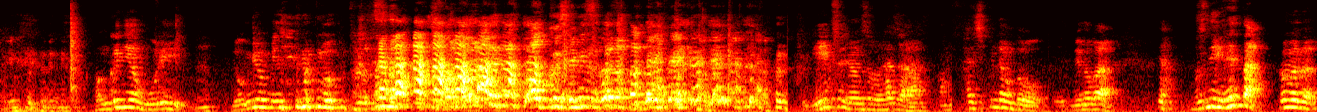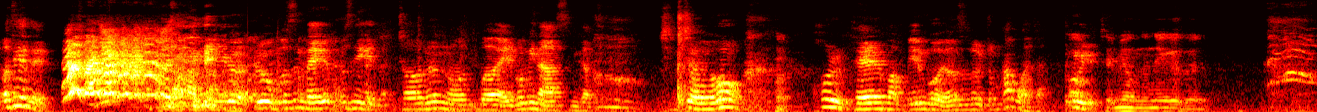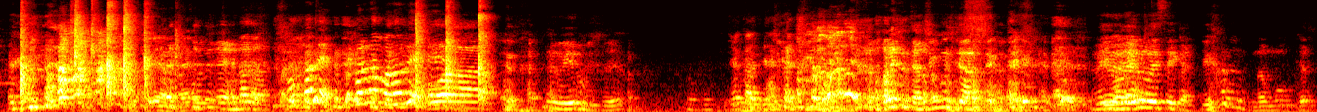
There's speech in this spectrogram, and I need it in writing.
범근이 형 우리 응? 요미요미님 한번 불렀어 아 그거 재밌어 리액션 연습을 하자 한 10분 정도 민호가 야 무슨 얘기를 했다 그러면은 어떻게 해야 돼? 그리고 무슨 매, 무슨 얘기 저는 어, 뭐 앨범이 나왔습니다 진짜요? 헐 대박 이런 거 연습을 좀 하고 하자 어, 재미없는 얘기들. 그래야 돼. 하네 하나만 하네 와. 왜 이러고 있어요? 약간 약간 죽여. 어렸을 때 죽은 줄 알았어요. 왜 이러고 있으니까. 이거는 너무 웃겼어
